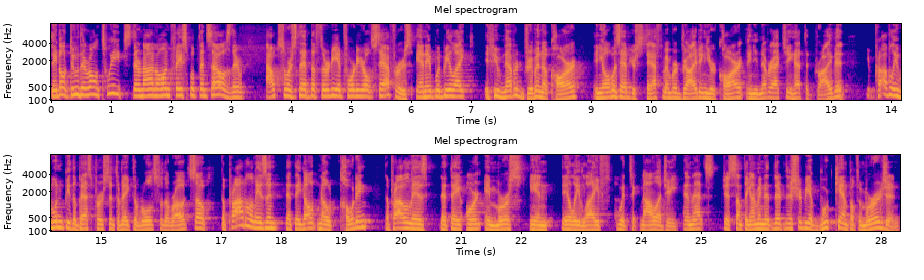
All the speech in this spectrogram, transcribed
they don't do their own tweets. They're not on Facebook themselves. They're outsourced that to 30 and 40 year old staffers. And it would be like if you've never driven a car and you always have your staff member driving your car and you never actually had to drive it, you probably wouldn't be the best person to make the rules for the road. So the problem isn't that they don't know coding. The problem is that they aren't immersed in daily life with technology. And that's just something, I mean, there, there should be a boot camp of immersion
